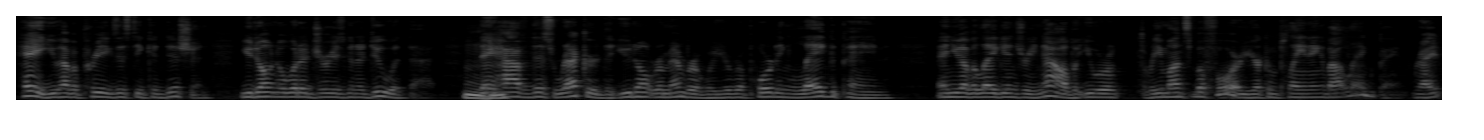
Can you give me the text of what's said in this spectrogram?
Hey, you have a pre-existing condition. You don't know what a jury is going to do with that. Mm-hmm. They have this record that you don't remember where you're reporting leg pain and you have a leg injury now, but you were three months before you're complaining about leg pain, right?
